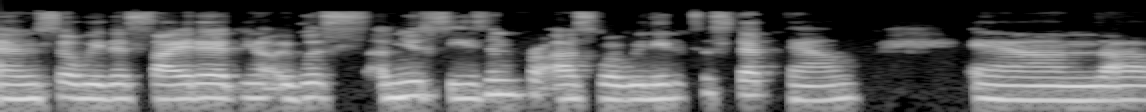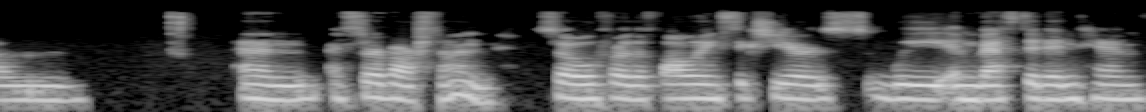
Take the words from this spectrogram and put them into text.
And so we decided, you know, it was a new season for us where we needed to step down and um, and I serve our son. So for the following six years, we invested in him.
